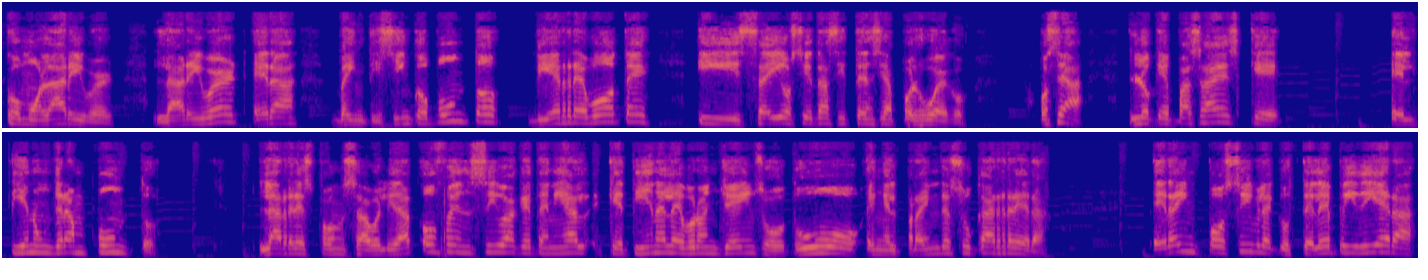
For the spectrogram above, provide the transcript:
como Larry Bird. Larry Bird era 25 puntos, 10 rebotes y 6 o 7 asistencias por juego. O sea, lo que pasa es que él tiene un gran punto. La responsabilidad ofensiva que tenía que tiene LeBron James o tuvo en el prime de su carrera, era imposible que usted le pidiera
